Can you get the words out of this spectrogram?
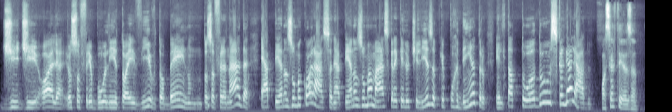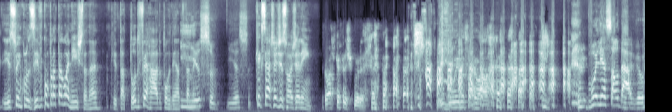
de, de olha, eu sofri bullying e tô aí vivo, tô bem, não, não tô sofrendo nada, é apenas uma coraça, né? Apenas uma máscara que ele utiliza, porque por dentro ele tá todo escangalhado. Com certeza. Isso, inclusive, com o protagonista, né? Que tá todo ferrado por dentro isso, também. Isso, isso. O que, que, você acha disso, Rogerinho? Eu acho que é frescura. o bullying não faz mal. bullying é saudável.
